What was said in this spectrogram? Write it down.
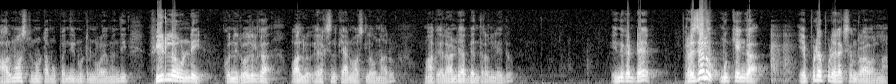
ఆల్మోస్ట్ నూట ముప్పై మంది నూట నలభై మంది ఫీల్డ్లో ఉండి కొన్ని రోజులుగా వాళ్ళు ఎలక్షన్ క్యాన్వాస్లో ఉన్నారు. మాకు ఎలాంటి అభ్యంతరం లేదు. ఎందుకంటే ప్రజలు ముఖ్యంగా ఎప్పుడెప్పుడు ఎలక్షన్ రావాలన్నా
